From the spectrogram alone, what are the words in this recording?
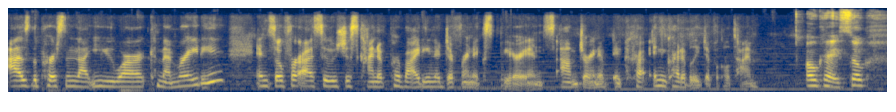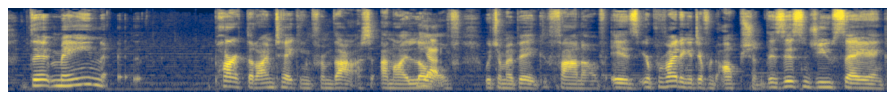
as the person that you are commemorating. And so for us, it was just kind of providing a different experience um, during an incredibly difficult time. Okay, so the main part that I'm taking from that and I love, which I'm a big fan of, is you're providing a different option. This isn't you saying,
